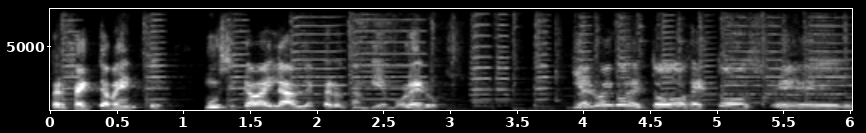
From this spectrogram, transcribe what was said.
perfectamente música bailable, pero también boleros. Ya luego de todos estos eh,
